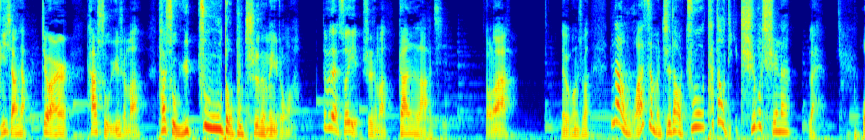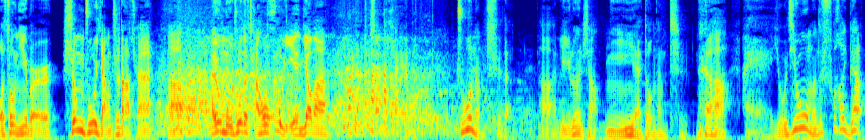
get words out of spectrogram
你想想，这玩意儿它属于什么？它属于猪都不吃的那种啊，对不对？所以是什么干垃圾，懂了吧？那位朋友说，那我怎么知道猪它到底吃不吃呢？来，我送你一本《生猪养殖大全》啊，还有母猪的产后护理，你要吗？傻孩子，猪能吃的啊，理论上你也都能吃，哈 哈。哎，有机物嘛，都说好几遍了，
